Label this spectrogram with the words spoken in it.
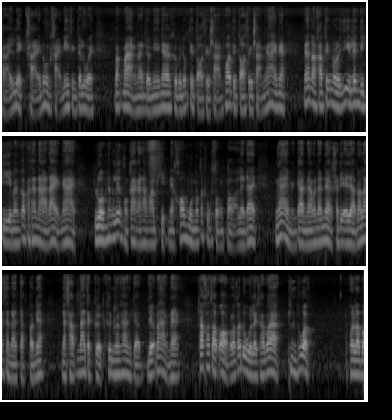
ขายเหล็กขายนู่นขายนี่ถึงจะรวยมากๆนะเดี๋ยวนี้เนี่ยก็คือเป็นยุคติดต่อสื่อสารเพราะติดต่อสื่อสารง่ายเนี่ยแน่นอนครับเทคโนโลยีเรื่องดีๆ มันก็พัฒนาได้ง่าย รวมทั้งเรื่องของการกระทำความผิดเนี่ยข้อมูลมันก็ถูกส่งต่ออะไรได้ง่ายเหมือนกันนะเพราะนั้นเนี่ยคดีอาญานอกราชอาณาจักรตอนเนี้ยนะครับน่าจะเกิดขึ้นค่อนข้างจะเยอะมากนะถ้าเขาตอบออกเราก็ดูเลยครับว่าพวกพรบ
